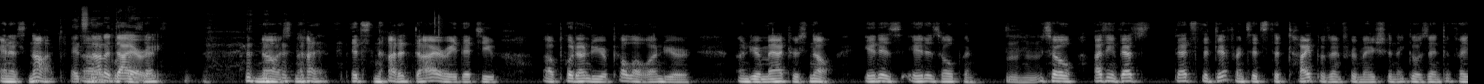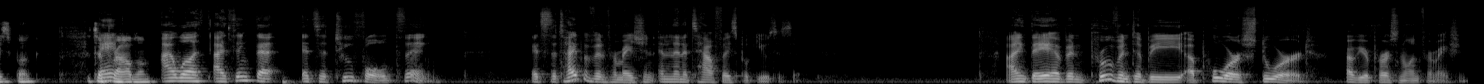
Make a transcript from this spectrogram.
and it's not. It's not uh, a diary. no, it's not. It's not a diary that you uh, put under your pillow, under your under your mattress. No, it is it is open. Mm-hmm. So I think that's that's the difference. It's the type of information that goes into Facebook. It's a and problem. I well, I think that it's a twofold thing. It's the type of information, and then it's how Facebook uses it. I think they have been proven to be a poor steward of your personal information.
